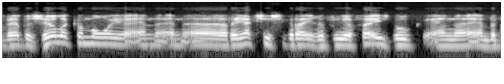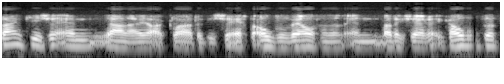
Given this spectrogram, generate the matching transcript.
we hebben zulke mooie en, en uh, reacties gekregen via Facebook en, en bedankjes. En ja, nou ja, klaar, het is echt overweldigend. En wat ik zeg, ik hoop dat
